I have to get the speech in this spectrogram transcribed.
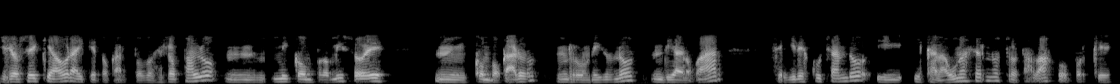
yo sé que ahora hay que tocar todos esos palos. Mm, mi compromiso es mm, convocaros, reunirnos, dialogar, seguir escuchando y, cada uno hacer nuestro trabajo, porque,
